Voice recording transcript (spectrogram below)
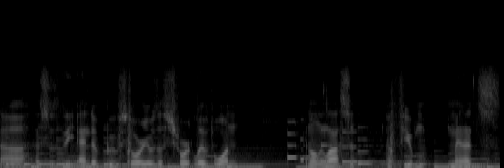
Uh, this is the end of Boof's story. It was a short-lived one. It only lasted a few minutes.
